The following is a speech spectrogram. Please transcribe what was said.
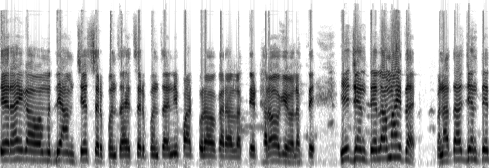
तेराही गावामधले आमचेच सरपंच आहेत. सरपंचांनी पाठपुरावा करावा लागते ठराव घ्यावा लागते. हे जनतेला माहीत आहे. पण आता जनतेत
